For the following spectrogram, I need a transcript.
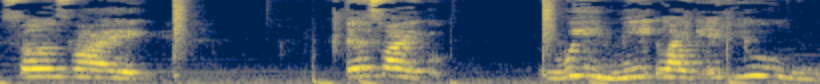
So it's like, it's like we need like if you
